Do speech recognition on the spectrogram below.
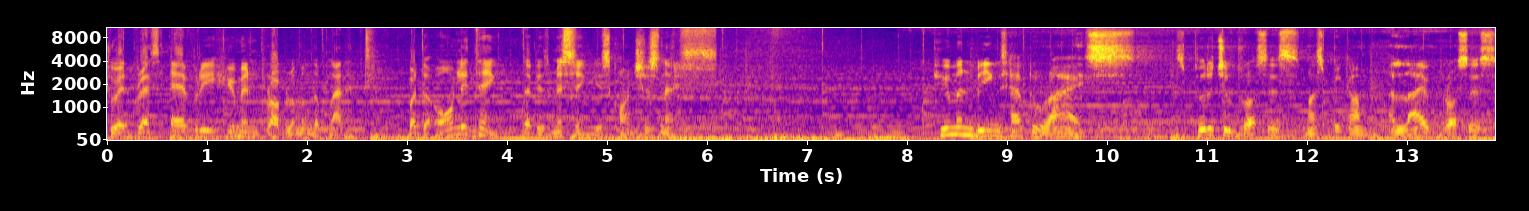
to address every human problem on the planet. But the only thing that is missing is consciousness. Human beings have to rise. Spiritual process must become a live process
